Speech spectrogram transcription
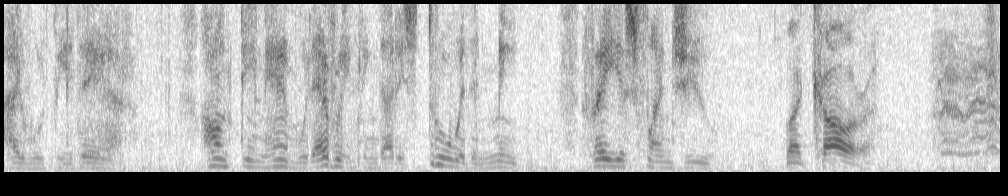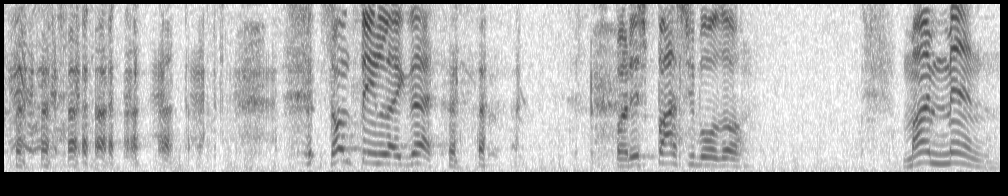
I would be there, hunting him with everything that is true within me. Reyes finds you. Like cholera. Something like that. but it's possible, though. My men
